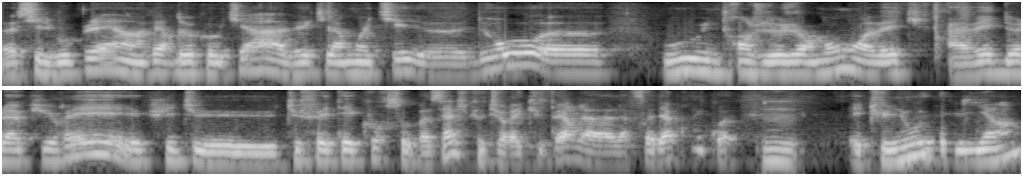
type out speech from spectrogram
euh, s'il vous plaît un verre de coca avec la moitié d'eau euh, ou une tranche de jambon avec, avec de la purée, et puis tu, tu fais tes courses au passage que tu récupères la, fois d'après. quoi. Mm. Et tu noues des liens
